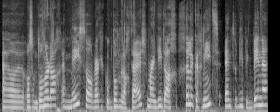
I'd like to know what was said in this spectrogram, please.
eh, was een donderdag en meestal werk ik op donderdag thuis. Maar die dag gelukkig niet. En toen liep ik binnen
